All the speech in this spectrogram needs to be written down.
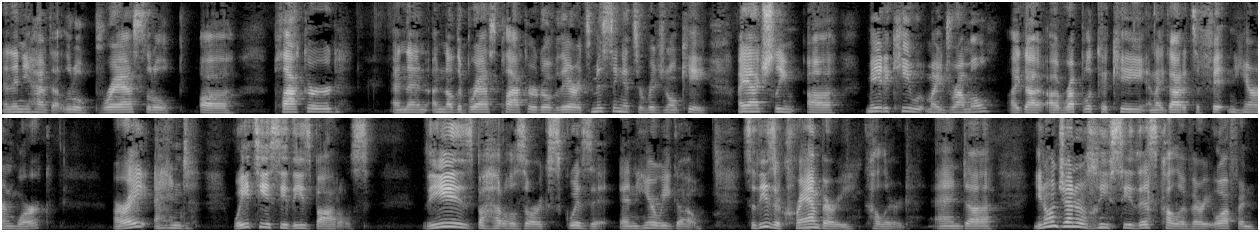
And then you have that little brass little uh, placard and then another brass placard over there. It's missing its original key. I actually uh, made a key with my Dremel. I got a replica key and I got it to fit in here and work. All right, and wait till you see these bottles. These bottles are exquisite, and here we go. So these are cranberry colored, and uh, you don't generally see this color very often,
